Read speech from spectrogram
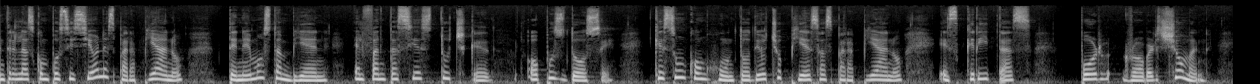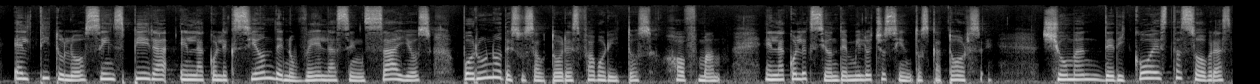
Entre las composiciones para piano tenemos también el Fantasiestuchke, opus 12, que es un conjunto de ocho piezas para piano escritas por Robert Schumann. El título se inspira en la colección de novelas ensayos por uno de sus autores favoritos, Hoffmann, en la colección de 1814. Schumann dedicó estas obras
